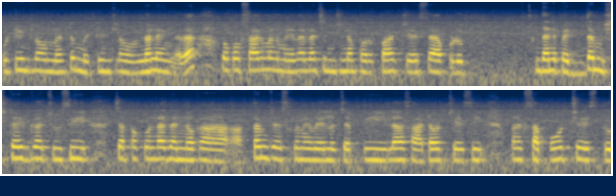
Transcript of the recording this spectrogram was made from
పుట్టింట్లో ఉన్నట్టు మెట్టింట్లో ఉండలేం కదా. ఒక్కొక్కసారి మనం ఏదైనా చిన్న చిన్న పొరపాటు చేస్తే అప్పుడు దాన్ని పెద్ద మిస్టేక్గా చూసి చెప్పకుండా దాన్ని ఒక అర్థం చేసుకునే వేలో చెప్పి ఇలా సార్ట్అవుట్ చేసి మనకు సపోర్ట్ చేస్తూ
